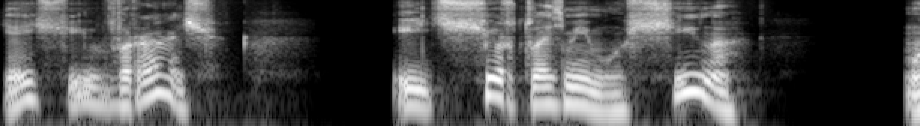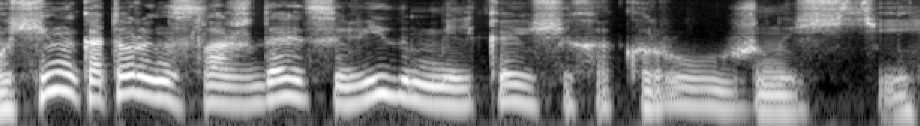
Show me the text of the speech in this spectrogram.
я еще и врач. И, черт возьми, мужчина, мужчина, который наслаждается видом мелькающих окружностей,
